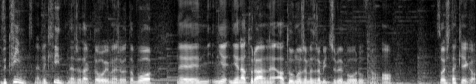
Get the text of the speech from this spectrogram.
wykwintne, wykwintne, że tak to ujmę, żeby to było nie, nienaturalne, a tu możemy zrobić, żeby było równo. O, coś takiego.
